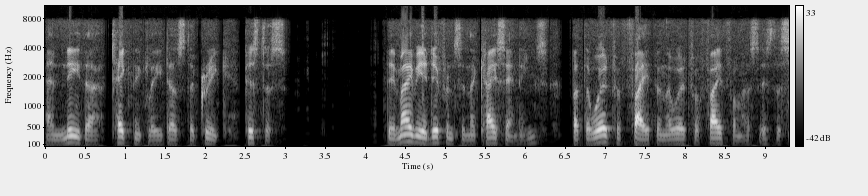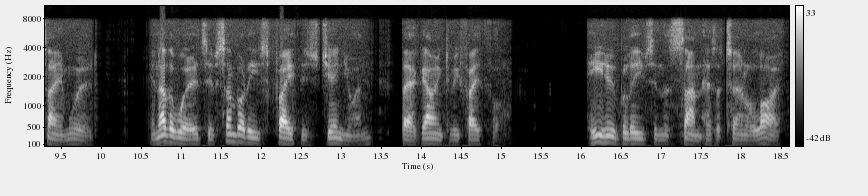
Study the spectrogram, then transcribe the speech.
and neither technically does the Greek pistis. There may be a difference in the case endings, but the word for faith and the word for faithfulness is the same word. In other words, if somebody's faith is genuine, they are going to be faithful. He who believes in the Son has eternal life,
